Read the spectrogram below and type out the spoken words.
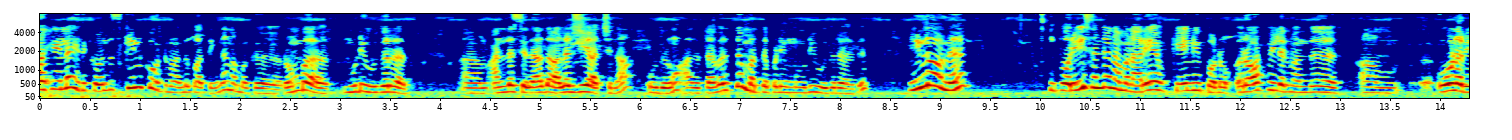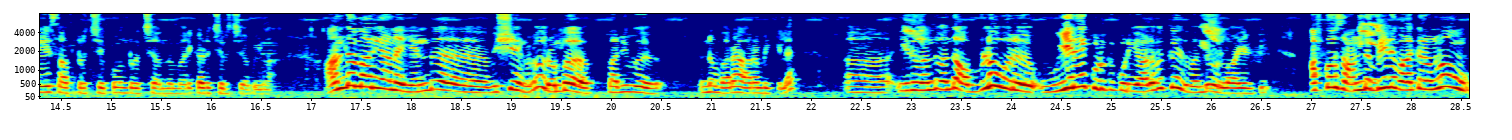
வகையில் இதுக்கு வந்து ஸ்கின் கோட் வந்து பார்த்திங்கன்னா நமக்கு ரொம்ப முடி உதிராது. அன்லஸ் ஏதாவது அலர்ஜி ஆச்சுன்னா உதிரும். அதை தவிர்த்து மற்றபடி முடி உதிராது. இன்னொன்று இப்போ ரீசெண்டாக நம்ம நிறைய கேள்விப்படுறோம். ராட்வீலர் வந்து ஓனரே சாப்பிட்ருச்சு கொண்டுருச்சு அந்த மாதிரி கடிச்சிருச்சு அப்படின்னா. அந்த மாதிரியான எந்த விஷயங்களும் ரொம்ப பதிவு இன்னும் வர ஆரம்பிக்கல. இது வந்து வந்து அவ்வளோ ஒரு உயிரை கொடுக்கக்கூடிய அளவுக்கு இது வந்து ஒரு லாயல்ட்டி அஃப்கோர்ஸ் அந்த பிரீடு வளர்க்குறவங்களும்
